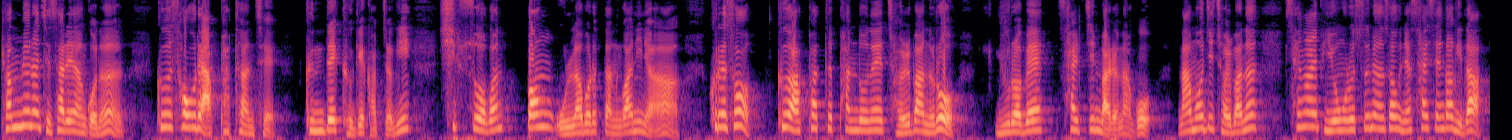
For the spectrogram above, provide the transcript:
편면한 재살인한 거는 그 서울의 아파트 한 채. 근데 그게 갑자기 십수억 원 뻥 올라버렸다는 거 아니냐. 그래서 그 아파트 판돈의 절반으로 유럽에 살집 마련하고 나머지 절반은 생활 비용으로 쓰면서 그냥 살 생각이다.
